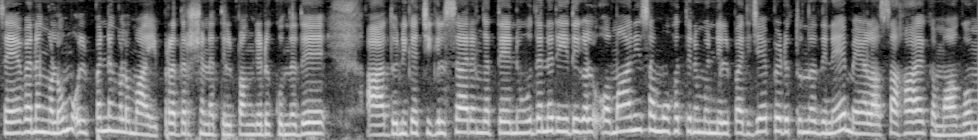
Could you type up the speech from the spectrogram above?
സേവനങ്ങളും ഉൽപ്പന്നങ്ങളുമായി പ്രദർശനത്തിൽ പങ്കെടുക്കുന്നത്. ആധുനിക ചികിത്സാ രംഗത്തെ നൂതന രീതികൾ ഒമാനി സമൂഹത്തിനു മുന്നിൽ പരിചയപ്പെടുത്തുന്നതിന് മേള സഹായകമാകും.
